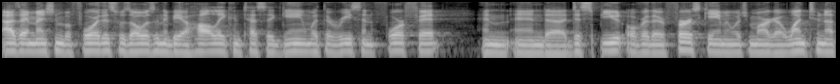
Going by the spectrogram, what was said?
As I mentioned before, this was always going to be a hotly contested game with the recent forfeit and, and uh, dispute over their first game in which Margao won 2 0,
